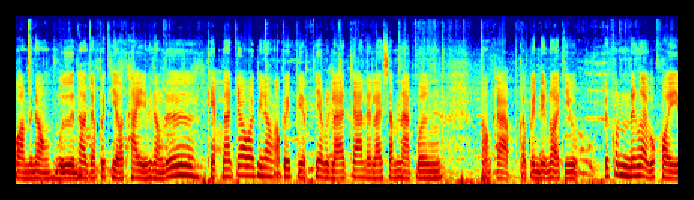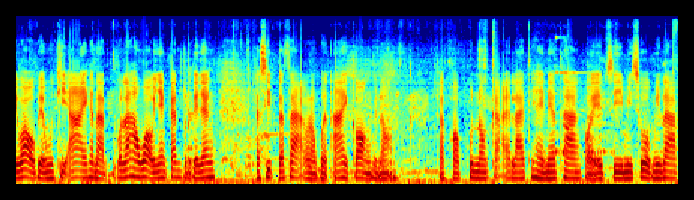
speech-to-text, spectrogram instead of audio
ก่อนพี่น้องมืออื่นเขาจะไปเที่ยวไทยเด้อพี่น้องเด้อแคปหน้าจอไว้พี่น้องเอาไปเปรียบเทียบเวลาอาจารย์หลายๆสำนักเบิงน้องกับก็เป็นเด็กน้อยที่เป็นคนเด็กน้อยบ่ค่อยเว้าเพียงเมื่อกี้อายขนาดเวลาเฮาเว้าหยังกันเพิ่นก็ยังกระซิบกระซากน้องเพิ่นอายกล้องพี่น้องก็ขอบคุณน้องกายหลายที่ให้แนวทางขอ FC มีโชคมีลาภ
